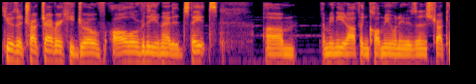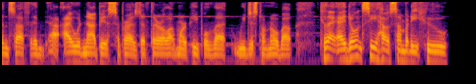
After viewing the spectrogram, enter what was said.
he was a truck driver. He drove all over the United States. Um, I mean, he'd often call me when he was in his truck and stuff. And I would not be surprised if there are a lot more people that we just don't know about. Because I, I, don't see how somebody who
